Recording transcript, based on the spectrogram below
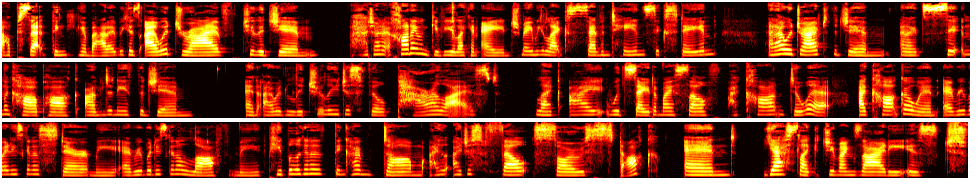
upset thinking about it because I would drive to the gym. I don't I can't even give you like an age, maybe like 17, 16 and I would drive to the gym and I'd sit in the car park underneath the gym and I would literally just feel paralyzed. Like I would say to myself, I can't do it. I can't go in. Everybody's going to stare at me. Everybody's going to laugh at me. People are going to think I'm dumb. I, I just felt so stuck. And yes, like gym anxiety is just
